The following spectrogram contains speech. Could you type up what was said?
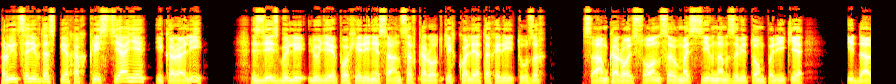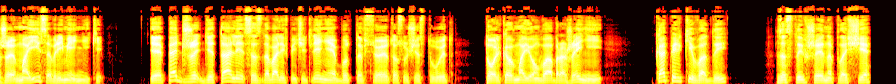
рыцари в доспехах, крестьяне и короли. Здесь были люди эпохи Ренессанса в коротких колетах и рейтузах, сам король солнца в массивном завитом парике и даже мои современники. И опять же детали создавали впечатление, будто все это существует только в моем воображении. Капельки воды, застывшие на плаще,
